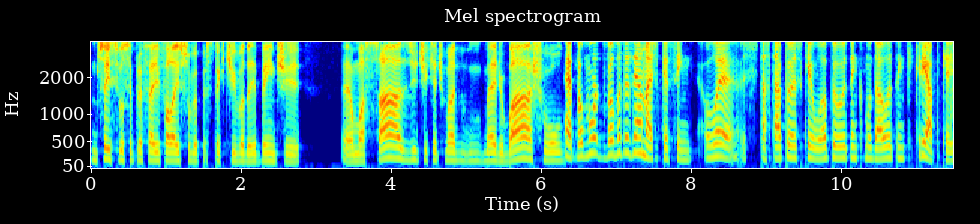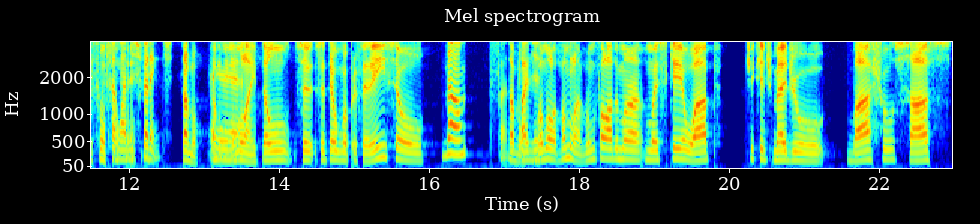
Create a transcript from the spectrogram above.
Não sei se você prefere falar isso sob a perspectiva, de repente, é uma SaaS de ticket médio baixo? Ou... É, vamos, vamos desenhar mais, porque assim, ou é startup ou é scale up, ou eu tenho que mudar ou eu tenho que criar, porque aí são cenários diferentes. Tá bom, tá é... bom, vamos lá. Então, você tem alguma preferência ou... Não, tá bom. Pode... Vamos, lá, vamos lá, vamos falar de uma, uma scale up, ticket médio baixo, SaaS.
